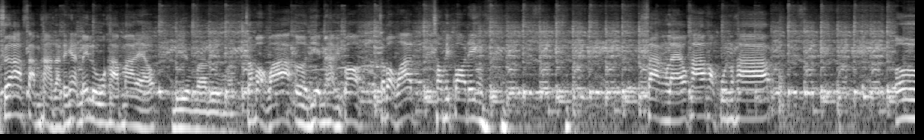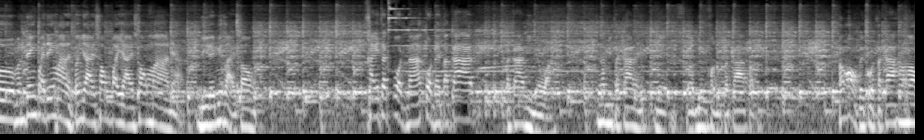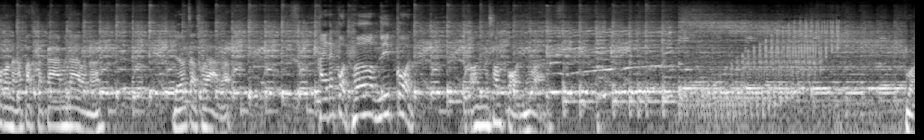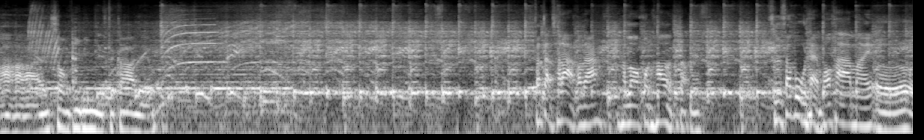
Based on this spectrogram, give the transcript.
เสื้ออาสามหาจากที่ไหนไม่รู้ครับมาแล้ว เรียงมาเรียงมาจะบอกว่าเออดีเอ็มไปหาพี่ป้อจะบอกว่าช่องพี่ป้อเด้ง สั่งแล้วค่ะขอบคุณครับ เออ มันเด้งไปเด้งมาเนี่ยต้องย้ายช่องไปย้ายช่องมาเนี่ย ดีเลยมีหลายช่อง ใครจะกดนะ กดในตะกร้าตะกร้ามีไหมวะถ้ามีตะกร้าในเนี่ยเราเบียนขอดูตะกร้าก่อนต้องออกไปกดตะกร้าข้างนอกแล้วนะปักตะกร้าไม่ได้แล้วนะ เดี๋ยวเราจัดฉลากละ ใครจะกดเพิ่มรีบกดอ๋อนี่มันช่องก่อนนี่หว่าว้ายช่องพี่ไมีมีตะกร้าแล้วจะจับฉลากแล้วนะรอคนเข้าเดี๋ยวจับเลยซื้อสบู่แถมพ่อค้าไหมเออ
